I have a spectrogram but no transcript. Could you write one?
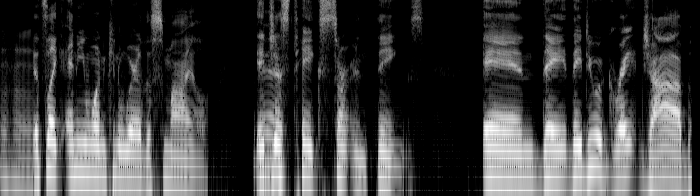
Mhm. It's like anyone can wear the smile. It Yeah. just takes certain things, and they they do a great job.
